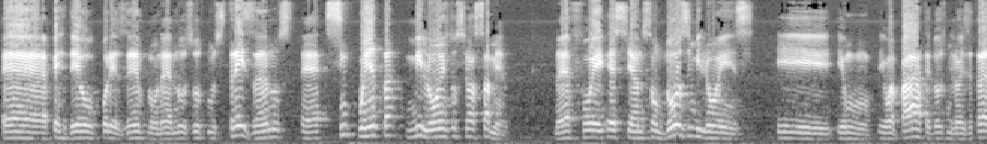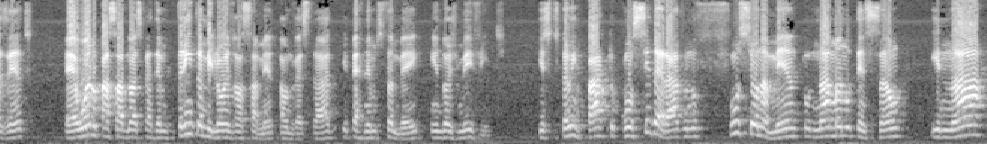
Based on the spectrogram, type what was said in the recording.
é, perdeu, por exemplo, né, nos últimos três anos, é, 50 milhões do seu orçamento. Né? Foi, esse ano são 12 milhões e, e, um, e uma parte, 12 milhões e 300. É, o ano passado nós perdemos 30 milhões do orçamento da universidade e perdemos também em 2020. Isso tem um impacto considerável no funcionamento, na manutenção e na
